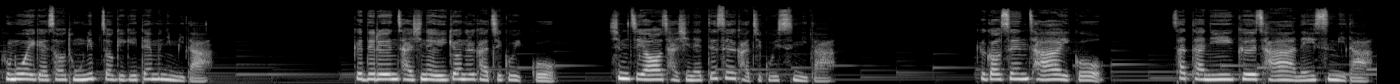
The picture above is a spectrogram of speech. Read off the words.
부모에게서 독립적이기 때문입니다. 그들은 자신의 의견을 가지고 있고 심지어 자신의 뜻을 가지고 있습니다. 그것은 자아이고 사탄이 그 자아 안에 있습니다.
